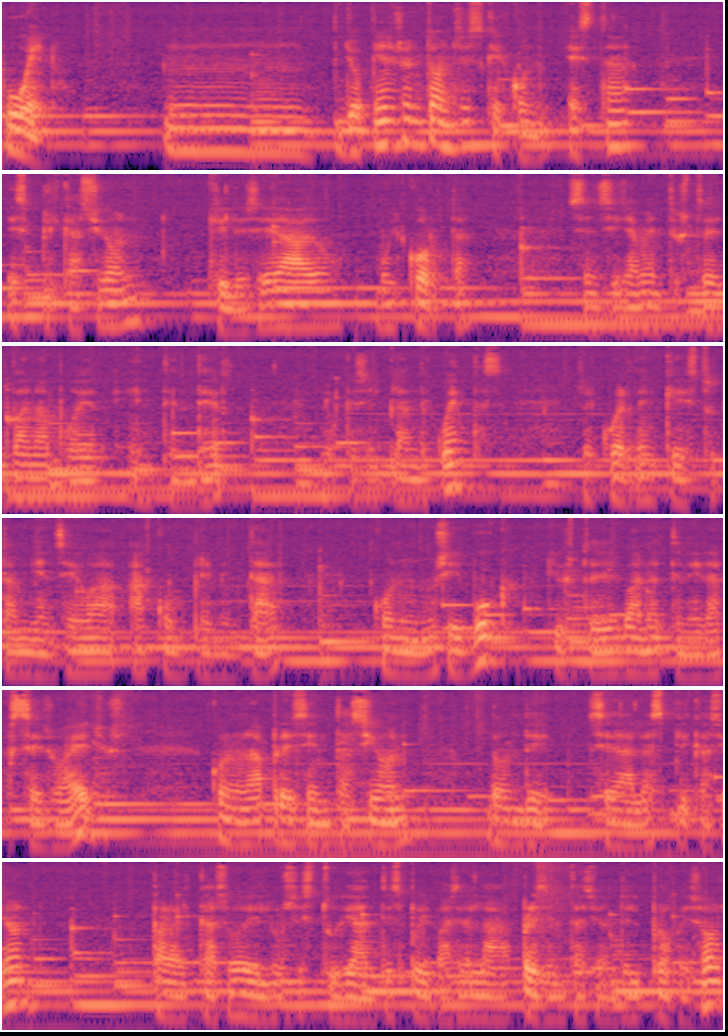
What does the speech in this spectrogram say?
Bueno, mm, yo pienso entonces que con esta explicación que les he dado muy corta, sencillamente ustedes van a poder entender lo que es el plan de cuentas. Recuerden que esto también se va a complementar con unos ebook que ustedes van a tener acceso a ellos, con una presentación donde se da la explicación. Para el caso de los estudiantes, pues va a ser la presentación del profesor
